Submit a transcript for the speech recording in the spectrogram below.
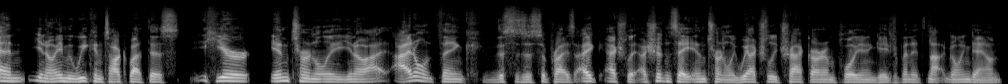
And, you know, Amy, we can talk about this here internally. You know, I, I don't think this is a surprise. I actually, I shouldn't say internally. We actually track our employee engagement. It's not going down.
